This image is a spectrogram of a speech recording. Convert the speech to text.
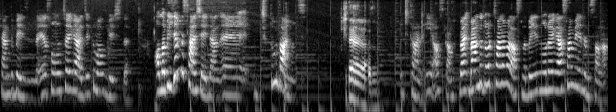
Kendi base'inde. En son ortaya gelecekti vazgeçti. Alabildin mi sen şeyden? Ee, çıktı mı Diamond? 2 tane lazım. İki tane. İyi az kalmış. Ben, bende dört tane var aslında. Base'in oraya gelsen veririm sana.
